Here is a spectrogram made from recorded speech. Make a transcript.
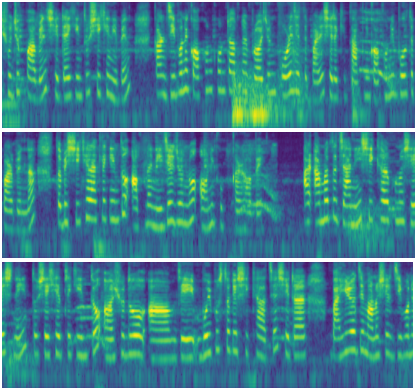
সুযোগ পাবেন সেটাই কিন্তু শিখে নেবেন। কারণ জীবনে কখন কোনটা আপনার প্রয়োজন পড়ে যেতে পারে, সেটা কিন্তু আপনি কখনোই বলতে পারবেন না। তবে শিখে রাখলে কিন্তু আপনার নিজের জন্য অনেক উপকার হবে। আর আমরা তো জানি শিক্ষার কোনো শেষ নেই, তো সেক্ষেত্রে কিন্তু শুধু যে বই পুস্তকের শিক্ষা আছে, সেটার বাহিরেও যে মানুষের জীবনে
